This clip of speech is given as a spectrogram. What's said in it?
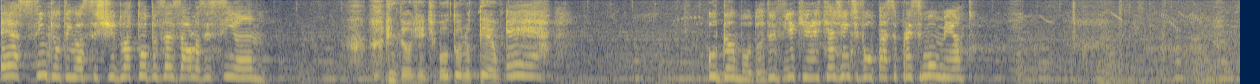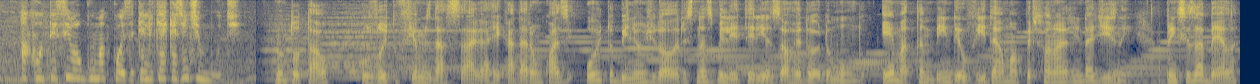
É assim que eu tenho assistido a todas as aulas esse ano. Então a gente voltou no tempo. É. O Dumbledore devia querer que a gente voltasse para esse momento. Aconteceu alguma coisa que ele quer que a gente mude. No total, os oito filmes da saga arrecadaram quase 8 bilhões de dólares nas bilheterias ao redor do mundo. Emma também deu vida a uma personagem da Disney, a Princesa Bela,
